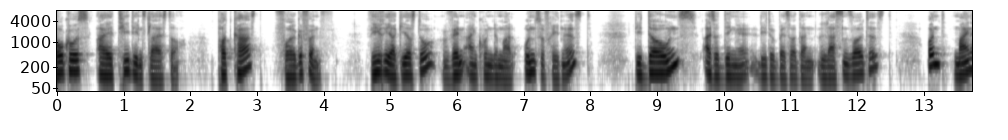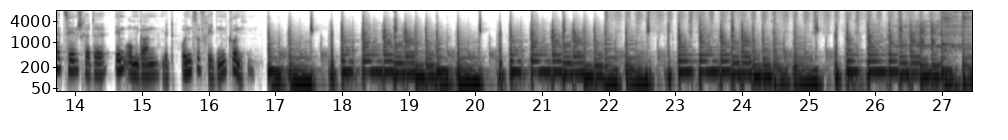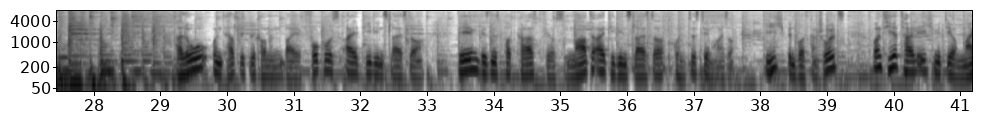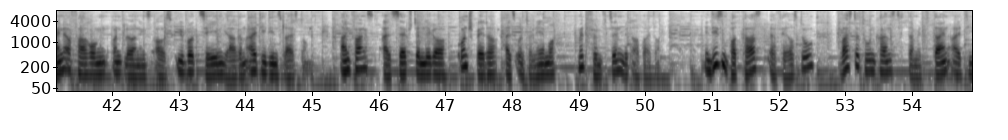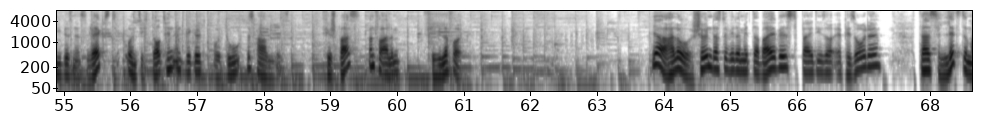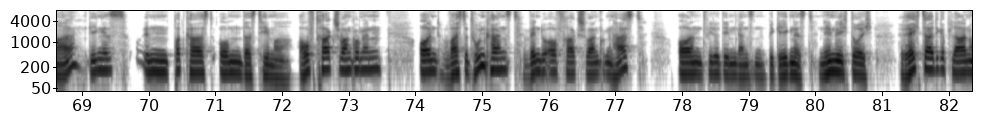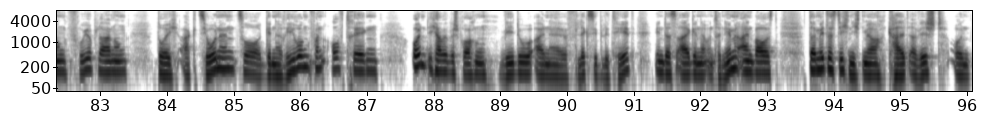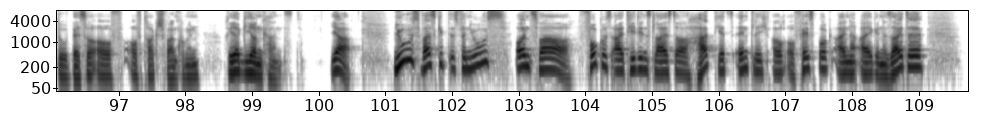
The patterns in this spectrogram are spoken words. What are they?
Fokus IT-Dienstleister. Podcast Folge 5. Wie reagierst du, wenn ein Kunde mal unzufrieden ist? Die Don'ts, also Dinge, die du besser dann lassen solltest. Und meine 10 Schritte im Umgang mit unzufriedenen Kunden. Und herzlich willkommen bei Focus IT-Dienstleister, dem Business-Podcast für smarte IT-Dienstleister und Systemhäuser. Ich bin Wolfgang Schulz und hier teile ich mit dir meine Erfahrungen und Learnings aus über 10 Jahren IT-Dienstleistung. Anfangs als Selbstständiger und später als Unternehmer mit 15 Mitarbeitern. In diesem Podcast erfährst du, was du tun kannst, damit dein IT-Business wächst und sich dorthin entwickelt, wo du es haben willst. Viel Spaß und vor allem viel Erfolg. Ja, hallo, schön, dass du wieder mit dabei bist bei dieser Episode. Das letzte Mal ging es im Podcast um das Thema Auftragsschwankungen und was du tun kannst, wenn du Auftragsschwankungen hast und wie du dem Ganzen begegnest, nämlich durch rechtzeitige Planung, frühe Planung, durch Aktionen zur Generierung von Aufträgen und ich habe besprochen, wie du eine Flexibilität in das eigene Unternehmen einbaust, damit es dich nicht mehr kalt erwischt und du besser auf Auftragsschwankungen reagieren kannst. Ja, News, was gibt es für News? Und zwar Focus IT-Dienstleister hat jetzt endlich auch auf Facebook eine eigene Seite.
